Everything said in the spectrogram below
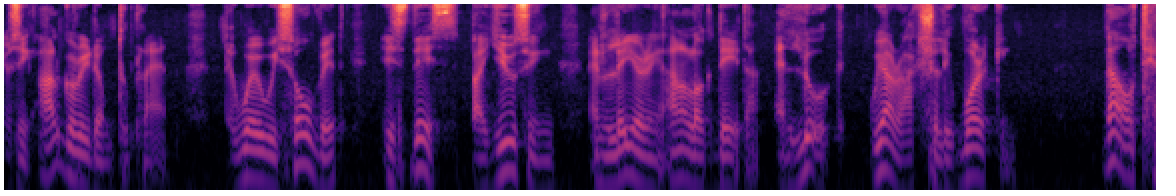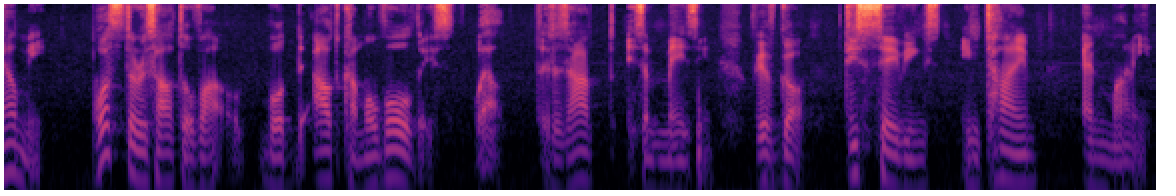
using algorithm to plan. The way we solve it is this, by using and layering analog data. And look, we are actually working. Now tell me, what's the result of our, what the outcome of all this? Well, the result is amazing. We have got these savings in time and money.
